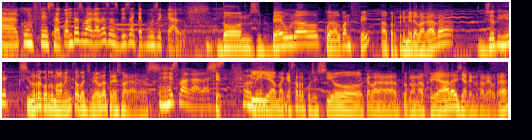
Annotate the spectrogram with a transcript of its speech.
uh, confessa, quantes vegades has vist aquest musical? Doncs veure'l quan el van fer eh, per primera vegada, jo diria, si no recordo malament, que el vaig veure tres vegades. Tres vegades. Sí, Molt bé. i amb aquesta reposició que la tornen a fer ara ja l'he anat a veure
